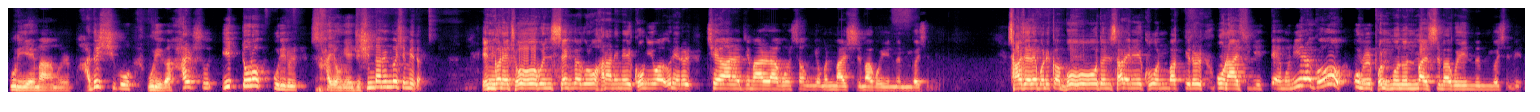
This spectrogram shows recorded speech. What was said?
우리의 마음을 받으시고 우리가 할 수 있도록 우리를 사용해 주신다는 것입니다. 인간의 좁은 생각으로 하나님의 공의와 은혜를 제한하지 말라고 성경은 말씀하고 있는 것입니다. 사절에 보니까 모든 사람이 구원받기를 원하시기 때문이라고 오늘 본문은 말씀하고 있는 것입니다.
